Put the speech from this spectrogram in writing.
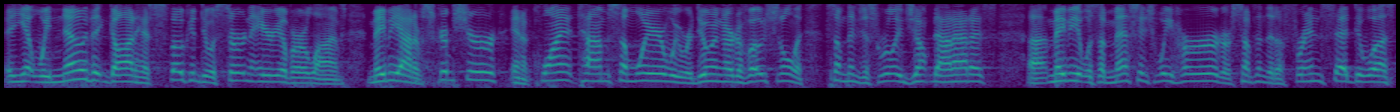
And yet we know that God has spoken to a certain area of our lives, maybe out of Scripture, in a quiet time somewhere. We were doing our devotional and something just really jumped out at us. Uh, maybe it was a message we heard or something that a friend said to us.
